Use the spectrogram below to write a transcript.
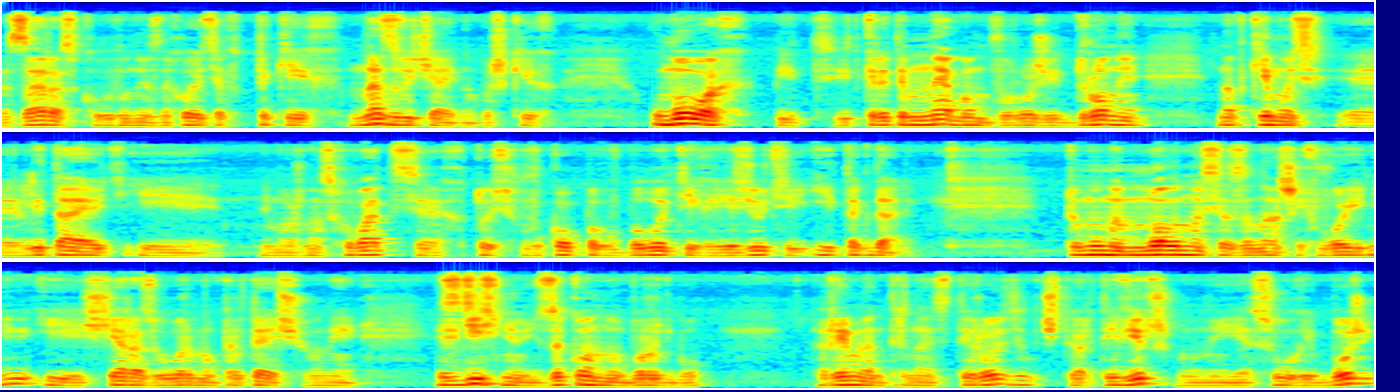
зараз, коли вони знаходяться в таких надзвичайно важких умовах під відкритим небом, ворожі дрони над кимось е, літають і не можна сховатися, хтось в окопах, в болоті, грязюці і так далі. Тому ми молимося за наших воїнів і ще раз говоримо про те, що вони здійснюють законну боротьбу. Римлян, 13 розділ, 4 вірш, вони є слуги Божі,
